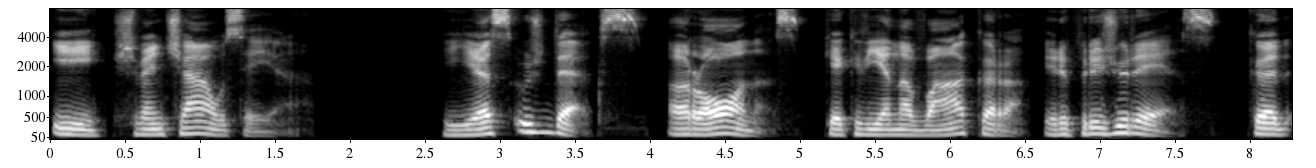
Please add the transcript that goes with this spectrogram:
į švenčiausiąją. Jas uždegs Aronas kiekvieną vakarą ir prižiūrės, kad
